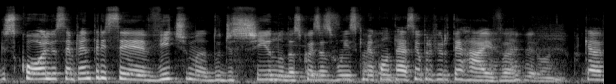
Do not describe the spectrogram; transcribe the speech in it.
escolho sempre entre ser vítima do destino, das Isso, coisas ruins que me acontecem, eu prefiro ter raiva. É, Verônica. Porque a,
